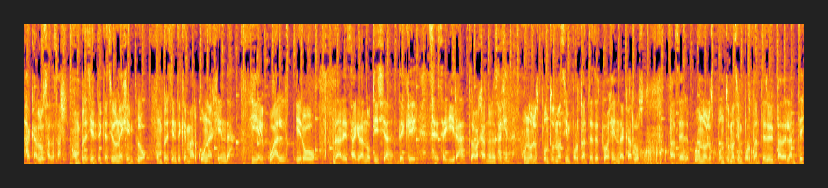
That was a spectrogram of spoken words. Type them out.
a Carlos Salazar, un presidente que ha sido un ejemplo, un presidente que marcó una agenda y el cual quiero dar esa gran noticia de que se seguirá trabajando en esa agenda. Uno de los puntos más importantes de tu agenda, Carlos, va a ser uno de los puntos más importantes de hoy para adelante,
